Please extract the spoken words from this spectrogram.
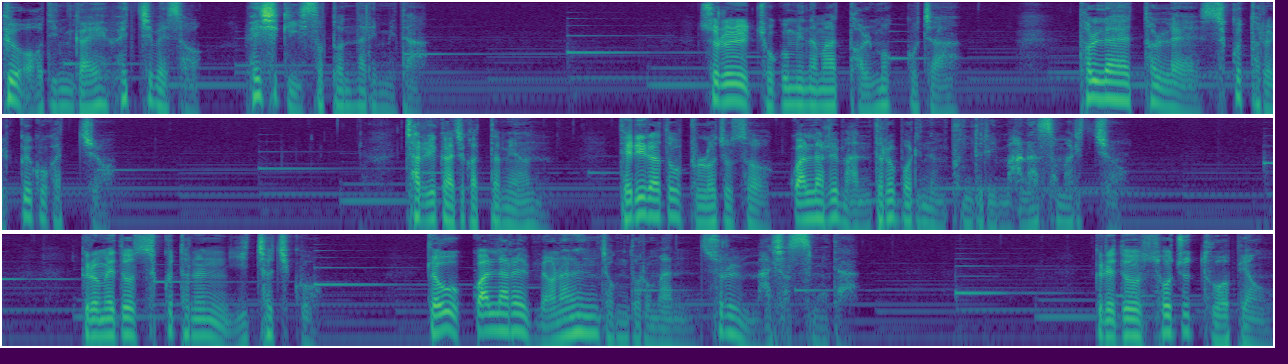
그 어딘가의 횟집에서 회식이 있었던 날입니다. 술을 조금이나마 덜 먹고자 털레털레 스쿠터를 끌고 갔죠. 차를 가져갔다면 대리라도 불러줘서 꽐라를 만들어버리는 분들이 많아서 말이죠. 그럼에도 스쿠터는 잊혀지고 겨우 꽐라를 면하는 정도로만 술을 마셨습니다. 그래도 소주 두어 병,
